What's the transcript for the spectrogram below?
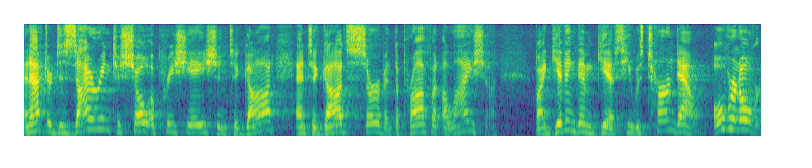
And after desiring to show appreciation to God and to God's servant, the prophet Elisha, by giving them gifts, he was turned down over and over.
